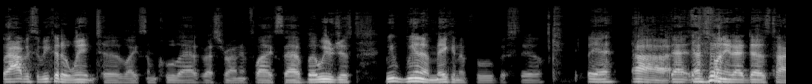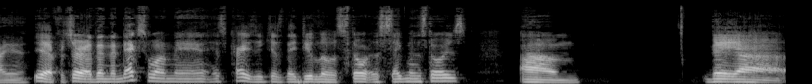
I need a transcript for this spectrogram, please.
But obviously, we could have went to like some cool ass restaurant in Flagstaff, but we were just we, we ended up making the food, but still, but yeah, uh, that, that's funny. that does tie in. Yeah, for sure. And then the next one, man, is crazy because they do little store segment stories. Um, they uh,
